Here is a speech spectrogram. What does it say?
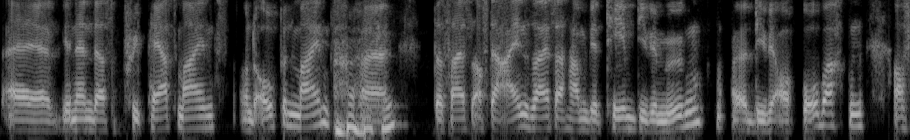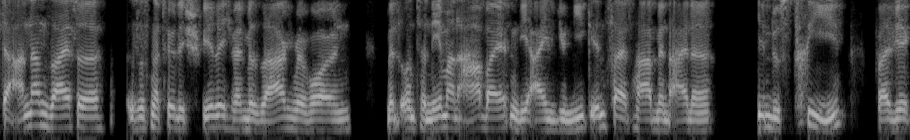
äh, wir nennen das Prepared Mind und Open Mind. okay. äh, das heißt, auf der einen Seite haben wir Themen, die wir mögen, äh, die wir auch beobachten. Auf der anderen Seite ist es natürlich schwierig, wenn wir sagen, wir wollen mit Unternehmern arbeiten, die einen Unique Insight haben in eine Industrie, weil wir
